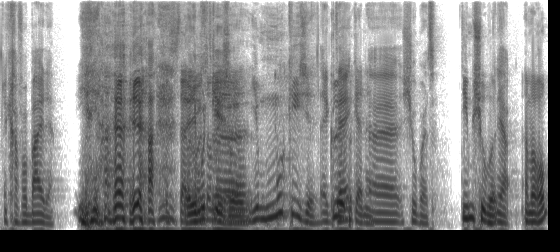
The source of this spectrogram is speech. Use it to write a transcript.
Ik ga voor beide. Ja, ja, je je moet kiezen. eh, je moet kiezen. Ik Kleur denk bekennen. eh, Schubert. team Schubert. Ja. En waarom?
